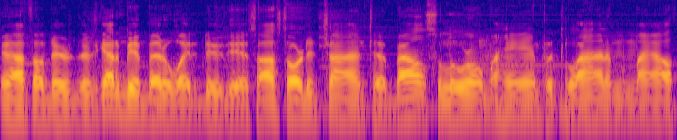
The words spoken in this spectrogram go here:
And I thought there, there's got to be a better way to do this. I started trying to bounce the lure on my hand, put the line in my mouth,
